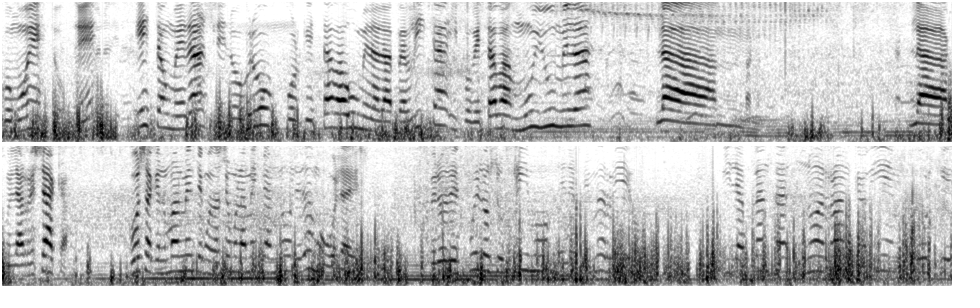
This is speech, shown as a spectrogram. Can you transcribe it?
como esto. ¿eh? Esta humedad se logró porque estaba húmeda la perlita y porque estaba muy húmeda la, la, con la resaca. Cosa que normalmente cuando hacemos la mezcla no le damos bola a eso. Pero después lo sufrimos en el primer riego. Y la planta no arranca bien porque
